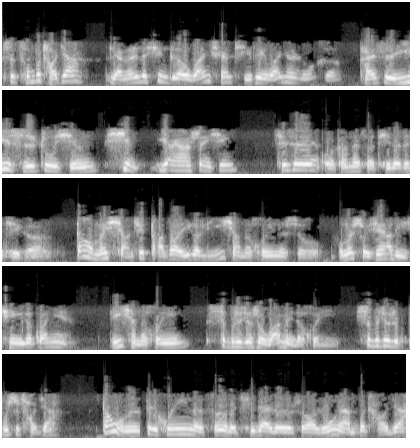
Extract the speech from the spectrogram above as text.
是从不吵架，两个人的性格完全匹配、完全融合，还是衣食住行、性样样顺心？其实我刚才所提的这几个，当我们想去打造一个理想的婚姻的时候，我们首先要理清一个观念：理想的婚姻是不是就是完美的婚姻？是不是就是不是吵架？当我们对婚姻的所有的期待都是说永远不吵架，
